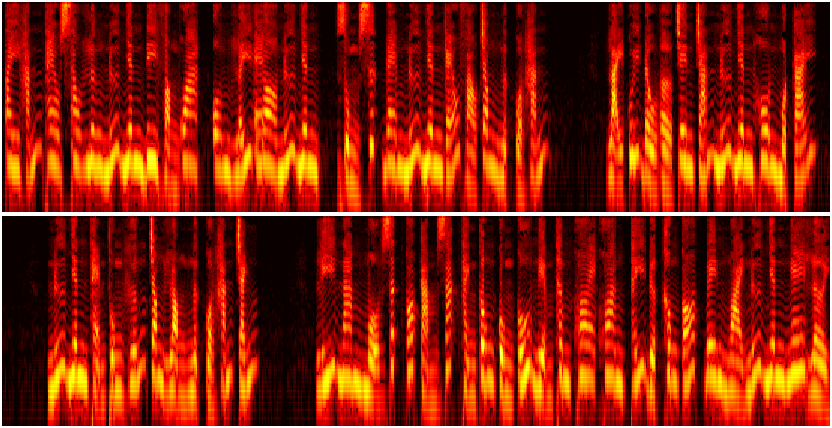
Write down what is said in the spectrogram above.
tay hắn theo sau lưng nữ nhân đi vòng qua, ôm lấy eo nữ nhân, dùng sức đem nữ nhân kéo vào trong ngực của hắn. Lại cúi đầu ở trên trán nữ nhân hôn một cái. Nữ nhân thẹn thùng hướng trong lòng ngực của hắn tránh. Lý Nam Mộ rất có cảm giác thành công cùng cố niệm thâm khoe khoang thấy được không có bên ngoài nữ nhân nghe lời.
